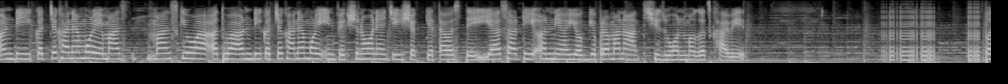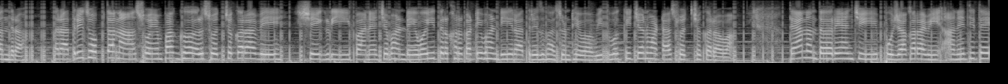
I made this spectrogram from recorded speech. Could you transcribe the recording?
अंडी कच्चे खाण्यामुळे मांस मांस किंवा अथवा अंडी कच्चे खाण्यामुळे इन्फेक्शन होण्याची शक्यता असते. यासाठी अन्न योग्य प्रमाणात शिजवून मगच खावे. पंधरा. रात्री झोपताना स्वयंपाकघर स्वच्छ करावे. शेगडी पाण्याचे भांडे व इतर खरकाटी भांडी रात्रीच घासून ठेवावीत व किचन वाटा स्वच्छ करावा. त्यानंतर यांची पूजा करावी आणि तिथे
